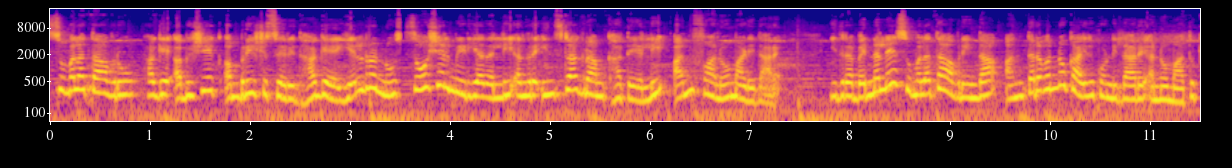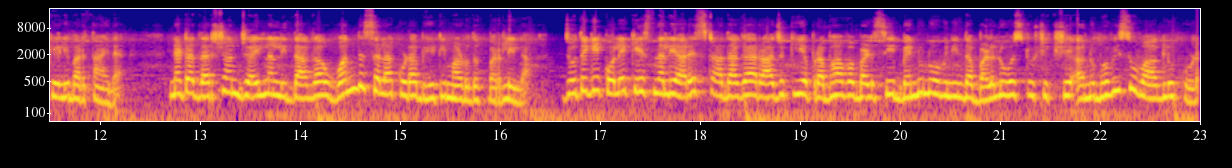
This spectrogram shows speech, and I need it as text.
ಸುಮಲತಾ ಅವರು, ಹಾಗೆ ಅಭಿಷೇಕ್ ಅಂಬರೀಶ್ ಸೇರಿದ ಹಾಗೆ ಎಲ್ಲರನ್ನೂ ಸೋಷಿಯಲ್ ಮೀಡಿಯಾದಲ್ಲಿ ಅಂದ್ರೆ ಇನ್ಸ್ಟಾಗ್ರಾಮ್ ಖಾತೆಯಲ್ಲಿ ಅನ್ಫಾಲೋ ಮಾಡಿದ್ದಾರೆ. ಇದರ ಬೆನ್ನಲ್ಲೇ ಸುಮಲತಾ ಅವರಿಂದ ಅಂತರವನ್ನು ಕಾಯ್ದುಕೊಂಡಿದ್ದಾರೆ ಅನ್ನೋ ಮಾತು ಕೇಳಿ ಬರ್ತಾ ಇದೆ. ನಟ ದರ್ಶನ್ ಜೈಲ್ನಲ್ಲಿದ್ದಾಗ ಒಂದು ಸಲ ಕೂಡ ಭೇಟಿ ಮಾಡೋದಕ್ಕೆ ಬರಲಿಲ್ಲ. ಜೊತೆಗೆ ಕೊಲೆ ಕೇಸ್ನಲ್ಲಿ ಅರೆಸ್ಟ್ ಆದಾಗ ರಾಜಕೀಯ ಪ್ರಭಾವ ಬಳಸಿ ಬೆನ್ನು ನೋವಿನಿಂದ ಬಳಲುವಷ್ಟು ಶಿಕ್ಷೆ ಅನುಭವಿಸುವಾಗಲೂ ಕೂಡ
